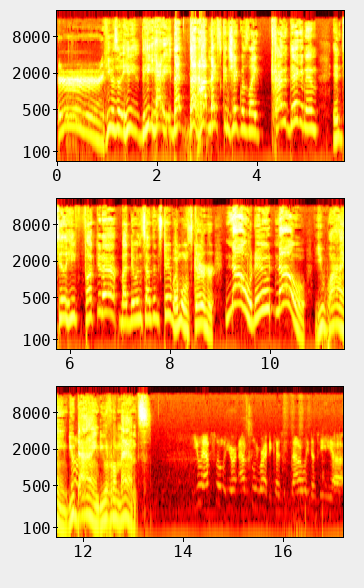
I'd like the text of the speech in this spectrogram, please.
Urgh. he was a, he, he had, that, that hot Mexican chick was like, kind of digging him until he fucked it up by doing something stupid. I'm gonna scare her. No, dude, no. You whined, you dined, you romance. You absolutely, you're absolutely right because not only does he, uh,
